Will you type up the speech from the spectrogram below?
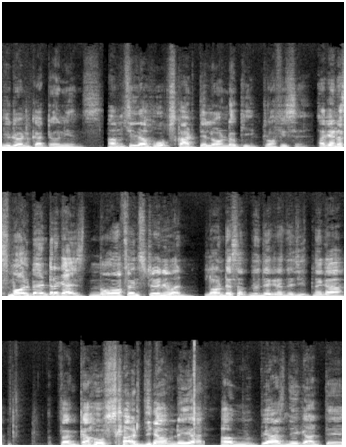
we don't cut onions हम सीधा होप्स काटते लॉन्डो की ट्रॉफी से। Again a small banter guys no offence to anyone लॉन्डो सपने देख रहे थे, जीतने का। पंख का होप्स काट दिया हमने यार। हम प्याज नहीं काटते।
